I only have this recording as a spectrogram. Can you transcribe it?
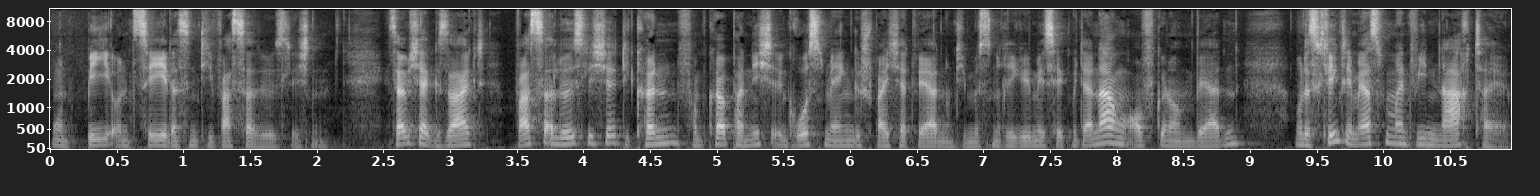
und B und C, das sind die wasserlöslichen. Jetzt habe ich ja gesagt, wasserlösliche, die können vom Körper nicht in großen Mengen gespeichert werden und die müssen regelmäßig mit der Nahrung aufgenommen werden. Und das klingt im ersten Moment wie ein Nachteil.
